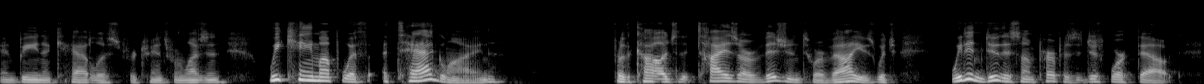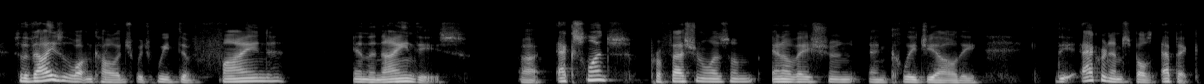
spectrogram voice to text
and being a catalyst for transforming lives. And we came up with a tagline for the college that ties our vision to our values, which we didn't do this on purpose, it just worked out. So the values of the Walton College, which we defined in the 90s, uh, excellence, professionalism, innovation, and collegiality. The acronym spells EPIC.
